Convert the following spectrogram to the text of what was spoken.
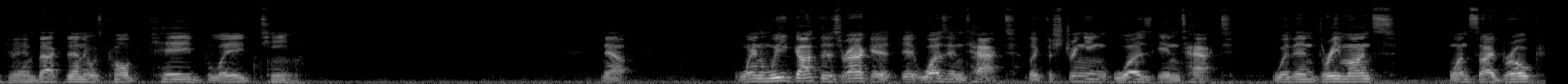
Okay, and back then it was called K Blade Team. Now, when we got this racket, it was intact. Like the stringing was intact. Within three months, one side broke.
